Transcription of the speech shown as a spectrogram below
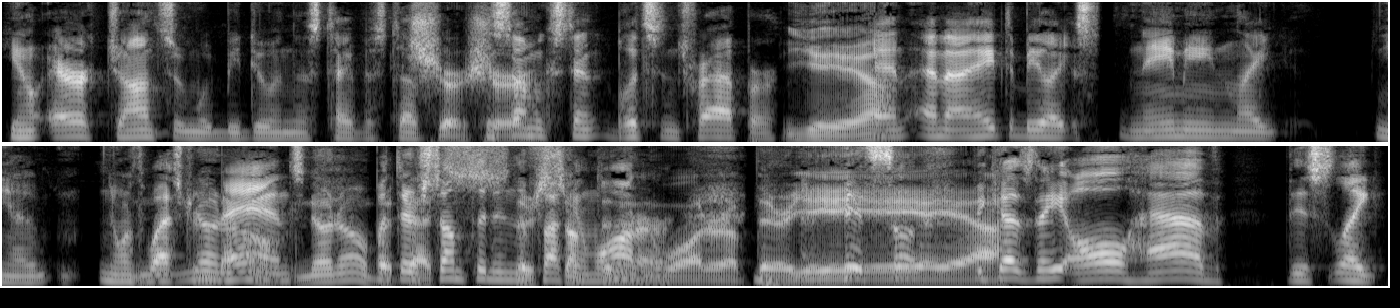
you know eric johnson would be doing this type of stuff Sure, to some extent Blitzen Trapper yeah, and and i hate to be like naming like you know northwestern no, no, bands No, no, but, there's something in the fucking water in the water up there. Yeah, yeah, yeah, so- yeah, yeah. because they all have this like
